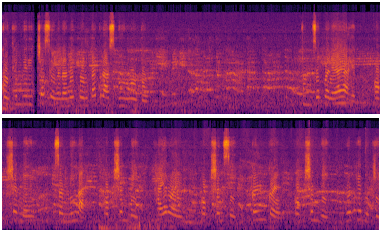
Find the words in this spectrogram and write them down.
कोथिंबिरीच्या सेवनाने कोणता त्रास दूर होतो? तुमचे पर्याय आहेत. ऑप्शन ए संधिवात. Option B thyroid option C कणकण. ऑप्शन बी डोकेदुखी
